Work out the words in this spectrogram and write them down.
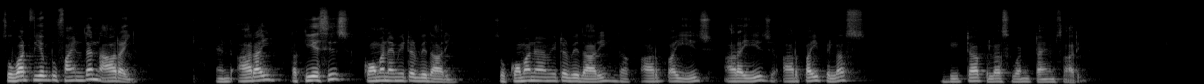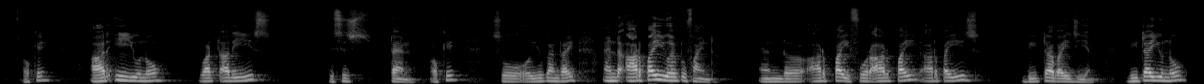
So what we have to find then ri and ri the case is common emitter with re so common emitter with re the r pi is ri is r pi plus beta plus 1 times re okay? Re you know what re is? This is 10 okay? So you can write. And r pi you have to find. And uh, r pi for r pi r pi is beta by gm beta you know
